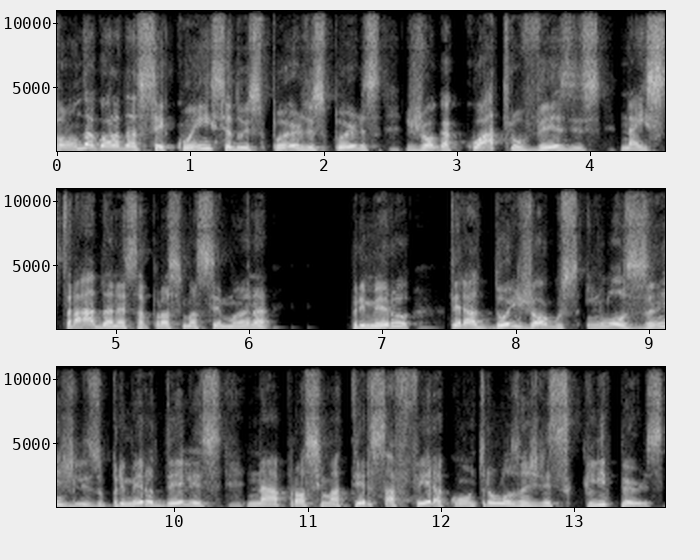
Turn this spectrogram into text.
Falando agora da sequência do Spurs, o Spurs joga quatro vezes na estrada nessa próxima semana. Primeiro, terá dois jogos em Los Angeles. O primeiro deles na próxima terça-feira contra o Los Angeles Clippers,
